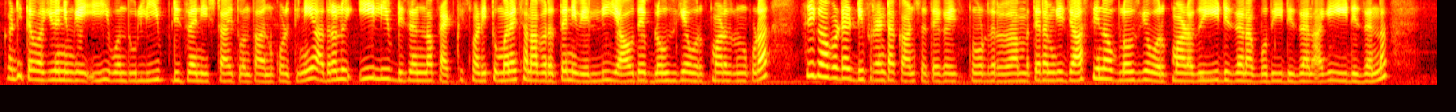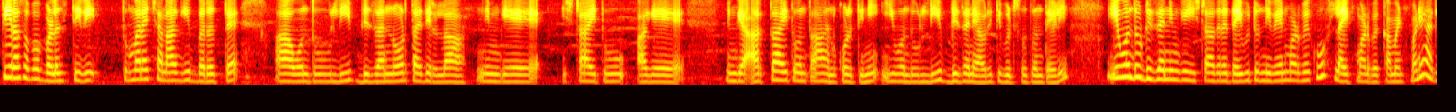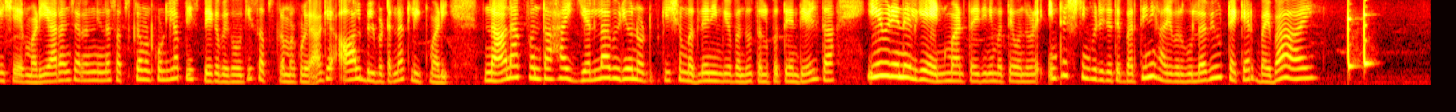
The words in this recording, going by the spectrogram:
ಖಂಡಿತವಾಗಿಯೂ ನಿಮಗೆ ಈ ಒಂದು ಲೀಪ್ ಡಿಸೈನ್ ಇಷ್ಟ ಆಯಿತು ಅಂತ ಅಂದ್ಕೊಳ್ತೀನಿ ಅದರಲ್ಲೂ ಈ ಲೀಪ್ ಡಿಸೈನ್ನ ಪ್ರಾಕ್ಟೀಸ್ ಮಾಡಿ ತುಂಬಾ ಚೆನ್ನಾಗಿ ಬರುತ್ತೆ. ನೀವು ಎಲ್ಲಿ ಯಾವುದೇ ಬ್ಲೌಸ್ಗೆ ವರ್ಕ್ ಮಾಡಿದ್ರು ಕೂಡ ಸಿಕ್ಕಾಪಟ್ಟೆ ಡಿಫ್ರೆಂಟಾಗಿ ಕಾಣಿಸುತ್ತೆ ಗೈಸ್ ನೋಡಿದ್ರಲ್ಲ. ಮತ್ತು ನಮಗೆ ಜಾಸ್ತಿ ನಾವು ಬ್ಲೌಸ್ಗೆ ವರ್ಕ್ ಮಾಡೋದು ಈ ಡಿಸೈನ್ ಆಗ್ಬೋದು, ಈ ಡಿಸೈನ್ ಆಗಿ ಈ ಡಿಸೈನ್ನ ತೀರಾ ಸ್ವಲ್ಪ ಬಳಸ್ತೀವಿ. ತುಂಬಾ ಚೆನ್ನಾಗಿ ಬರುತ್ತೆ. ಆ, ಒಂದು ಲೀಪ್ ಡಿಸೈನ್ ನೋಡ್ತಾ ಇದ್ದೀರಲ್ಲ, ನಿಮಗೆ ಇಷ್ಟ ಆಯಿತು, ಹಾಗೆ ನಿಮಗೆ ಅರ್ಥ ಆಯಿತು ಅಂತ ಅಂದ್ಕೊಳ್ತೀನಿ ಈ ಒಂದು ಲೀಪ್ ಡಿಸೈನ್ ಯಾವ ರೀತಿ ಬಿಡಿಸೋದು ಅಂತೇಳಿ. ಈ ಒಂದು ಡಿಸೈನ್ ನಿಮಗೆ ಇಷ್ಟ ಆದರೆ ದಯವಿಟ್ಟು ನೀವೇನು ಮಾಡಬೇಕು, ಲೈಕ್ ಮಾಡಬೇಕು, ಕಮೆಂಟ್ ಮಾಡಿ, ಹಾಗೆ ಶೇರ್ ಮಾಡಿ. ಯಾರು ಚಾನಲ್ನ ಸಬ್ಸ್ಕ್ರೈಬ್ ಮಾಡ್ಕೊಂಡಿಲ್ಲ, ಪ್ಲೀಸ್ ಬೇಗ ಬೇಗ ಹೋಗಿ ಸಬ್ಸ್ಕ್ರೈಬ್ ಮಾಡ್ಕೊಳ್ಳಿ. ಹಾಗೆ ಆಲ್ ಬಿಲ್ ಬಟನ್ನ ಕ್ಲಿಕ್ ಮಾಡಿ. ನಾನು ಹಾಕುವಂತಹ ಎಲ್ಲ ವಿಡಿಯೋ ನೋಟಿಫಿಕೇಶನ್ ಮೊದಲೇ ನಿಮಗೆ ಬಂದು ತಲುಪುತ್ತೆ ಅಂತ ಹೇಳ್ತಾ, ಈ ವಿಡಿಯೋನ ಇಲ್ಲಿಗೆ ಎಂಡ್ ಮಾಡ್ತಾ ಇದ್ದೀನಿ. ಮತ್ತೆ ಒಂದು ವೇಳೆ ಇಂಟ್ರೆಸ್ಟಿಂಗ್ ವಿಡಿಯೋ ಜೊತೆ ಬರ್ತೀನಿ. ಅಲ್ಲಿವರೆಗೂ love you, take care, bye, bye.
